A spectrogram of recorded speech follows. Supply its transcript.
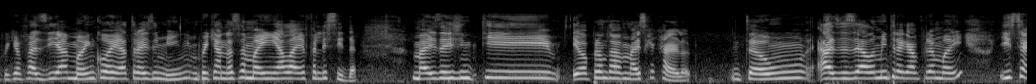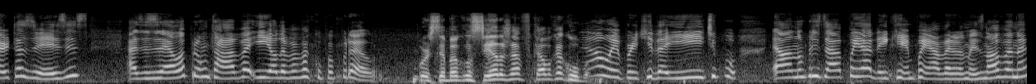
porque eu fazia a mãe correr atrás de mim, porque a nossa mãe, ela é falecida. Mas a gente... Eu aprontava mais que a Carla. Então, às vezes ela me entregava pra mãe e certas vezes, às vezes ela aprontava e eu levava a culpa por ela. Por ser bagunceira, já ficava com a culpa. Não, é porque daí, tipo, ela não precisava apanhar, daí quem apanhava era a mais nova, né?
